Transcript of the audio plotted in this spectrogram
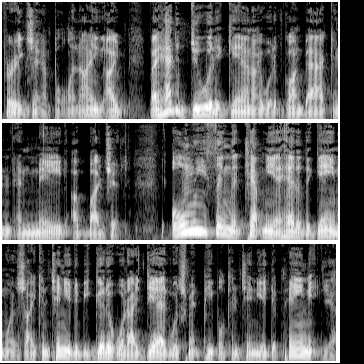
for example, and I, I if I had to do it again, I would have gone back and, and made a budget. The only thing that kept me ahead of the game was I continued to be good at what I did, which meant people continued to pay me. Yeah.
